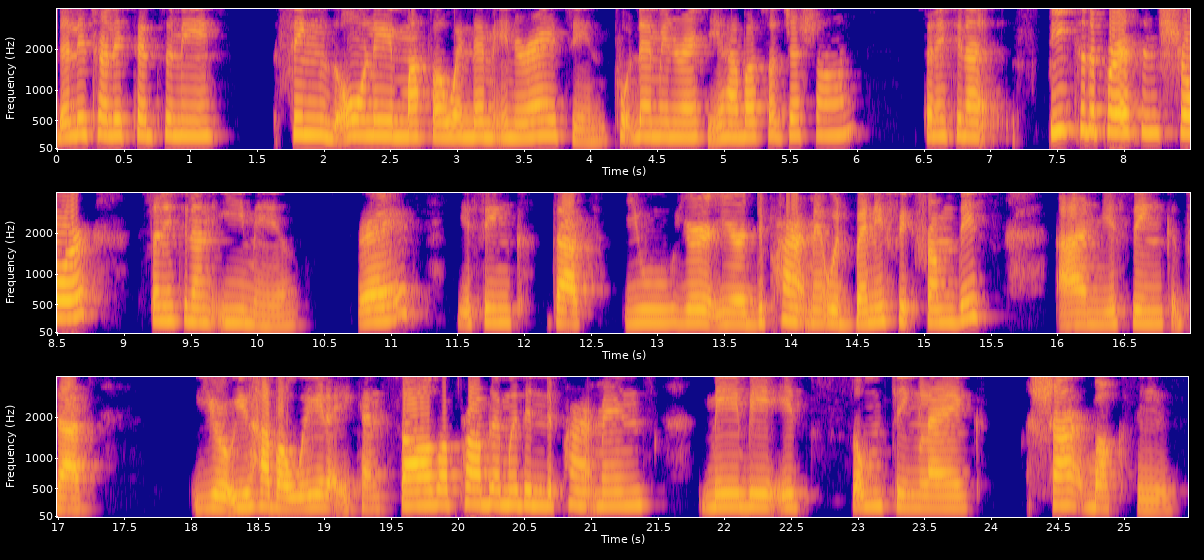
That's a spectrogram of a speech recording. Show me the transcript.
they literally said to me, things only matter when them in writing. Put them in writing. You have a suggestion? Send it in a speak to the person, sure. Send it in an email, right? You think that you your your department would benefit from this, and you think that you you have a way that you can solve a problem within the department. Maybe it's something like sharp boxes.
